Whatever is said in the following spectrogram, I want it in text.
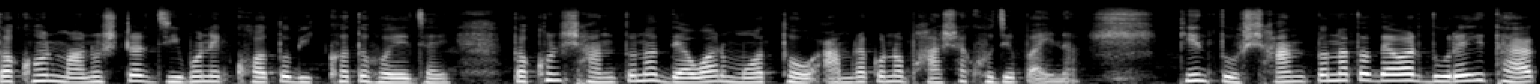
তখন মানুষটার জীবনে ক্ষত বিক্ষত হয়ে যায়, তখন সান্ত্বনা দেওয়ার মতো আমরা কোনো ভাষা খুঁজে পাই না। কিন্তু সান্ত্বনা তো দেওয়ার দূরেই থাক,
